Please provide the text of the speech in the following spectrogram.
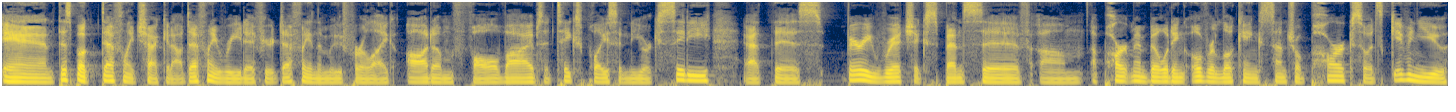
And this book, definitely check it out. Definitely read it if you're definitely in the mood for like autumn, fall vibes. It takes place in New York City at this very rich, expensive um, apartment building overlooking Central Park. So it's giving you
